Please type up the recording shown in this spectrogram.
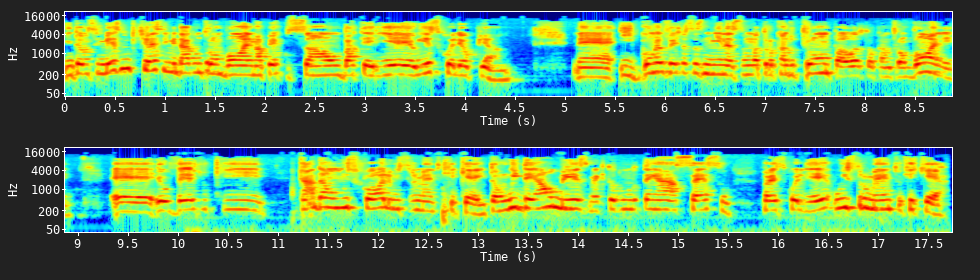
Então, assim, mesmo que tivessem me dado um trombone, uma percussão, bateria, eu ia escolher o piano. Né? E como eu vejo essas meninas, uma trocando trompa, outra tocando trombone, é, eu vejo que cada um escolhe o instrumento que quer. Então, o ideal mesmo é que todo mundo tenha acesso para escolher o instrumento que quer.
